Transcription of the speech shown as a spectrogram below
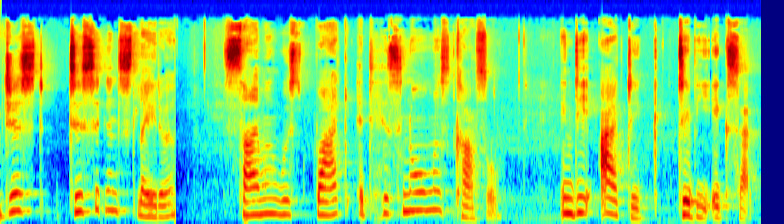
Just two seconds later, Simon was back at his enormous castle in the Arctic to be exact.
